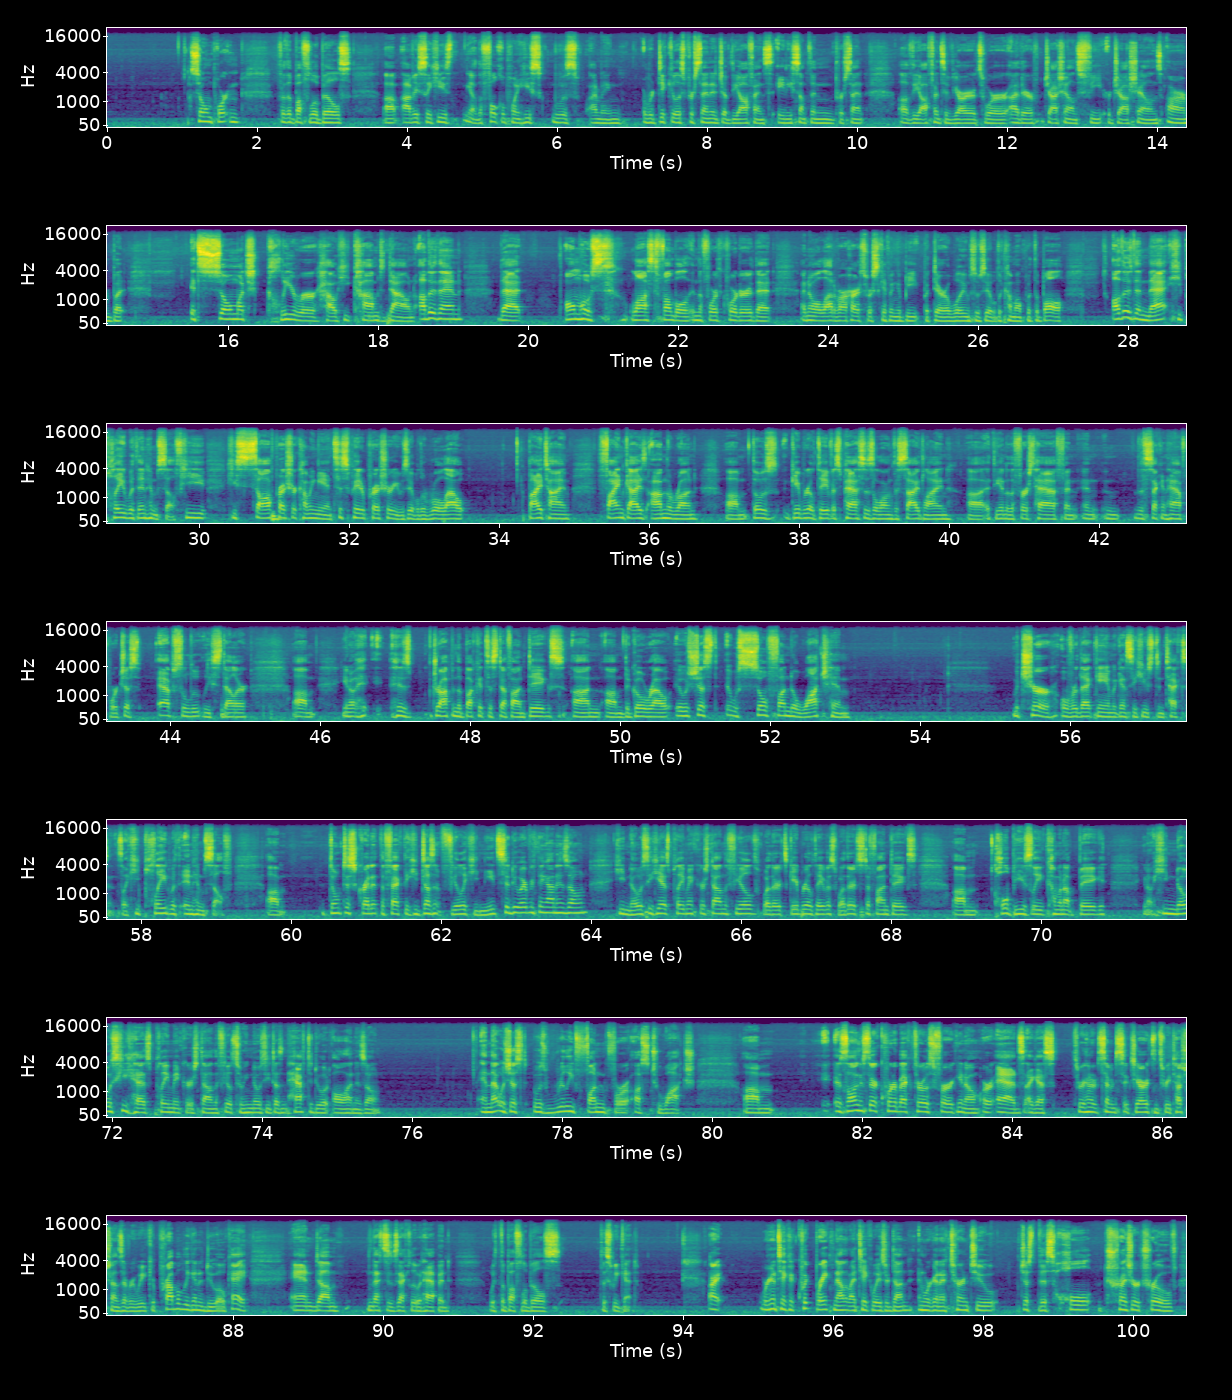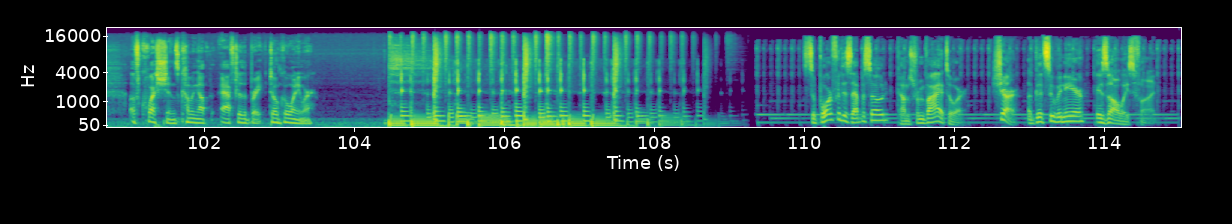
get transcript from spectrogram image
So important for the Buffalo Bills. Uh, obviously, he's you know the focal point. He was, I mean, a ridiculous percentage of the offense, eighty something percent of the offensive yards were either Josh Allen's feet or Josh Allen's arm. But it's so much clearer how he calmed down. Other than that almost lost fumble in the fourth quarter, that I know a lot of our hearts were skipping a beat, but Daryl Williams was able to come up with the ball other than that, he played within himself. He he saw pressure coming, he anticipated pressure, he was able to roll out buy time, find guys on the run. Um, those Gabriel Davis passes along the sideline uh, at the end of the first half and, and, and, the second half were just absolutely stellar. Um, you know, his drop in the bucket to Stefon Diggs on um, the go route, it was just, it was so fun to watch him mature over that game against the Houston Texans. Like he played within himself. Um, don't discredit the fact that he doesn't feel like he needs to do everything on his own. He knows that he has playmakers down the field, whether it's Gabriel Davis, whether it's Stefon Diggs, um, Cole Beasley coming up big. You know, he knows he has playmakers down the field, so he knows he doesn't have to do it all on his own. And that was just, it was really fun for us to watch. Um, as long as their quarterback throws for, you know, or adds, I guess, 376 yards and three touchdowns every week, you're probably going to do okay. And um, that's exactly what happened with the Buffalo Bills this weekend. All right, we're going to take a quick break now that my takeaways are done, and we're going to turn to just this whole treasure trove of questions coming up after the break. Don't go anywhere. Support for this episode comes from Viator. Sure, a good souvenir is always fun,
